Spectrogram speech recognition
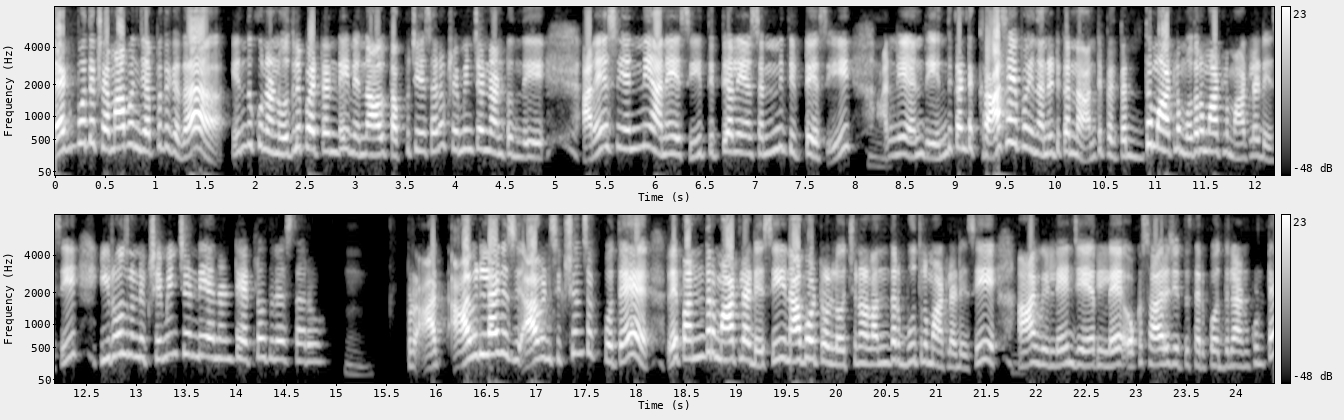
లేకపోతే క్షమాపణ చెప్పదు కదా. ఎందుకు నన్ను వదిలిపెట్టండి? నేను నాలుగు తప్పు చేశాను క్షమించండి అంటుంది. అనేసి అన్ని అనేసి తిట్టాలి అన్ని తిట్టేసి అన్ని ఎందుకంటే క్రాస్ అయిపోయింది అన్నిటికన్నా. అంటే పెద్ద పెద్ద మాటలు మొదల మాటలు మాట్లాడేసి ఈ రోజు నన్ను క్షమించండి అని అంటే ఎట్లా వదిలేస్తారు? ఇప్పుడు ఆవిడలాగా ఆవిడని శిక్షించకపోతే రేపు అందరు మాట్లాడేసి నా బోటోళ్ళు వచ్చిన వాళ్ళందరూ బూతులు మాట్లాడేసి ఆ వీళ్ళు ఏం చేయరులే ఒకసారి చెప్తే సరిపోద్దులే అనుకుంటే.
